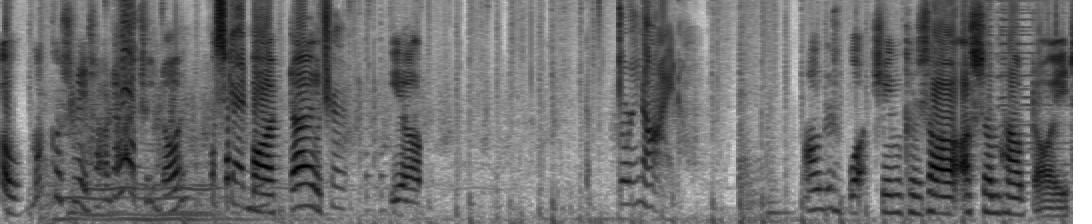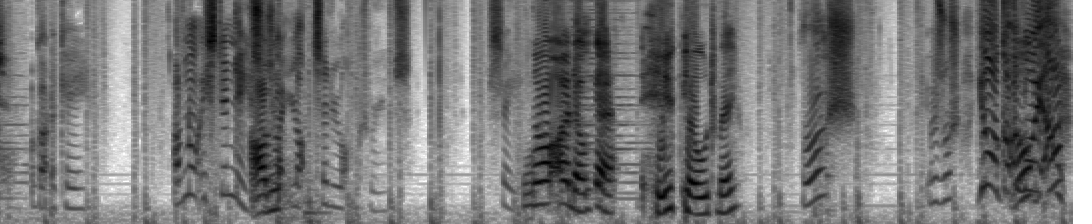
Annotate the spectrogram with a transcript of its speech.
Oh, my question is, how did I actually die? That scared me. My days. Watch out. Yeah, Door nine. I'm just watching because I, I somehow died. I got the key. I've noticed in this, there's like lots of locked rooms. See, You know what I don't get? Who killed me? Rush. It was Rush. Yo, I got a lighter.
